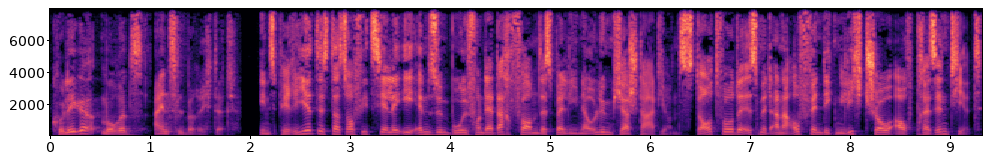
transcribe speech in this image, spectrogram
Kollege Moritz Einzel berichtet. Inspiriert ist das offizielle EM-Symbol von der Dachform des Berliner Olympiastadions. Dort wurde es mit einer aufwendigen Lichtshow auch präsentiert.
